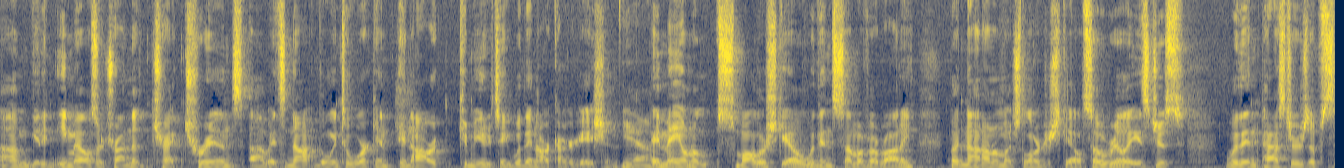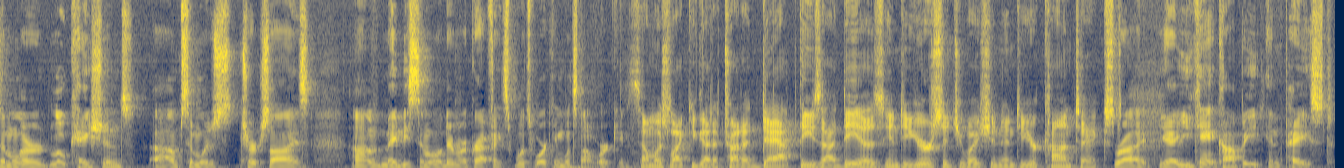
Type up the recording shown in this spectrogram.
um, getting emails or trying to track trends, um, it's not going to work in, in our community within our congregation. Yeah. It may on a smaller scale within some of our body, but not on a much larger scale. So really, it's just within pastors of similar locations, um, similar church size, um, maybe similar demographics, what's working, what's not working. It's almost like you got to try to adapt these ideas into your situation, into your context. Right. Yeah. You can't copy and paste.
